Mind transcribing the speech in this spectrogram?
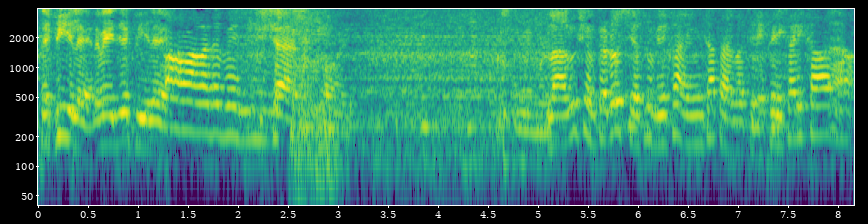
Le pile, le vedi le pile? Ah, guarda Ti bellissimo. serve poi. È La luce infrarossi la trovi caricata alimentata dalle batterie. Per ricaricarla.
